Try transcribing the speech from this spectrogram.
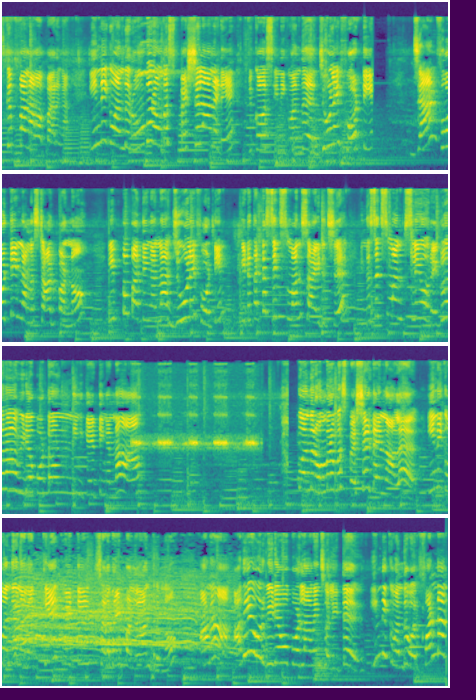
ஸ்கிப் பண்ணாம பாருங்க இன்னைக்கு வந்து ரொம்ப ரொம்ப ஸ்பெஷலான டே பிகாஸ் இன்னைக்கு வந்து ஜூலை 14 ஜான் 14 நம்ம ஸ்டார்ட் பண்ணோம். இப்போ பார்த்தீங்கன்னா ஜூலை 14 கிட்டத்தட்ட சிக்ஸ் மந்த்ஸ் ஆயிடுச்சு. இந்த சிக்ஸ் மந்த்ஸ்லேயும் ரெகுலராக வீடியோ போட்டோம்னு நீங்கள் கேட்டிங்கன்னா இப்போ வந்து ரொம்ப ரொம்ப ஸ்பெஷல் டைம்னால இன்னைக்கு வந்து நம்ம கேக் வெட்டி செலிப்ரேட் பண்ணலாம்னு இருந்தோம். ஆனால் அதே ஒரு வீடியோவை போடலாமேன்னு சொல்லிட்டு இன்னைக்கு வந்து ஒரு ஃபன்னான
